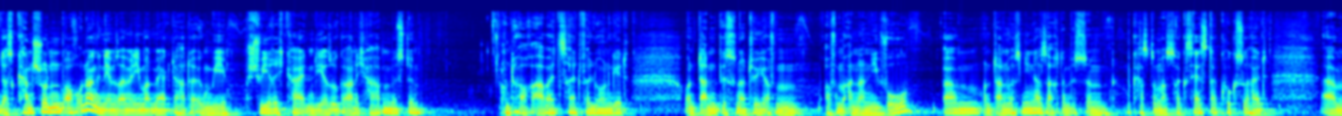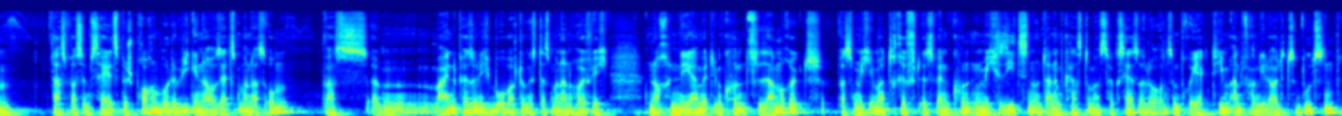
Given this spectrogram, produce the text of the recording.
Das kann schon auch unangenehm sein, wenn jemand merkt, der hat da irgendwie Schwierigkeiten, die er so gar nicht haben müsste und auch Arbeitszeit verloren geht. Und dann bist du natürlich auf einem, auf einem anderen Niveau. Ähm, und dann, was Nina sagt, dann bist du im Customer Success, da guckst du halt ähm, das, was im Sales besprochen wurde, wie genau setzt man das um. Was ähm, meine persönliche Beobachtung ist, dass man dann häufig noch näher mit dem Kunden zusammenrückt. Was mich immer trifft, ist, wenn Kunden mich siezen und dann im Customer Success oder uns im Projektteam anfangen, die Leute zu duzen.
